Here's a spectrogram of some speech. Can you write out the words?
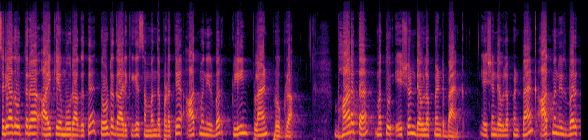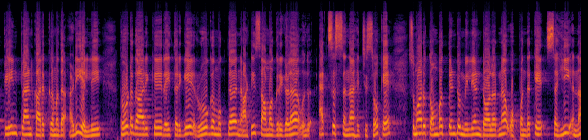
ಸರಿಯಾದ ಉತ್ತರ ಆಯ್ಕೆ ಮೂರಾಗುತ್ತೆ. ತೋಟಗಾರಿಕೆಗೆ ಸಂಬಂಧಪಡುತ್ತೆ. Atmanirbhar clean plant program. Bharat ಮತ್ತು Asian development bank. Asian development bank Atmanirbhar clean plant ಕಾರ್ಯಕ್ರಮದ ಅಡಿಯಲ್ಲಿ ತೋಟಗಾರಿಕೆ ರೈತರಿಗೆ ರೋಗ ಮುಕ್ತ ನಾಟಿ ಸಾಮಗ್ರಿಗಳ ಒಂದು ಆಕ್ಸೆಸ್ ಅನ್ನ ಹೆಚ್ಚಿಸೋಕೆ ಸುಮಾರು ತೊಂಬತ್ತೆಂಟು ಮಿಲಿಯನ್ ಡಾಲರ್ನ ಒಪ್ಪಂದಕ್ಕೆ ಸಹಿಯನ್ನ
